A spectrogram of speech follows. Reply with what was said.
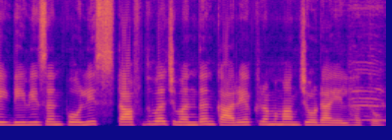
એ ડિવિઝન પોલીસ સ્ટાફ ધ્વજવંદન કાર્યક્રમમાં જોડાયેલ હતો.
